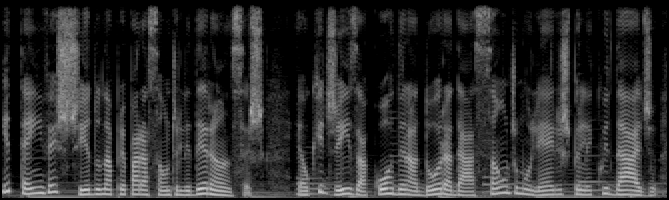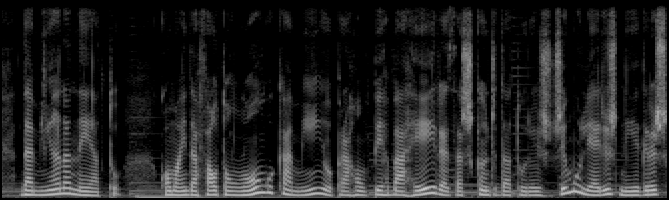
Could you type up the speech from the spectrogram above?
e tem investido na preparação de lideranças. É o que diz a coordenadora da Ação de Mulheres pela Equidade, Damiana Neto. Como ainda falta um longo caminho para romper barreiras às candidaturas de mulheres negras,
